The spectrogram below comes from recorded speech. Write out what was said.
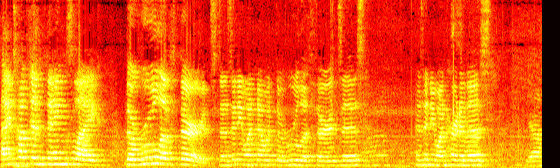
I taught them things like the rule of thirds. Does anyone know what the rule of thirds is? Has anyone heard of this? Yeah.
